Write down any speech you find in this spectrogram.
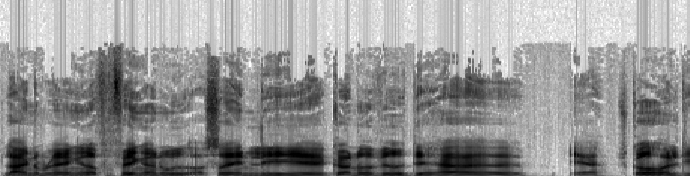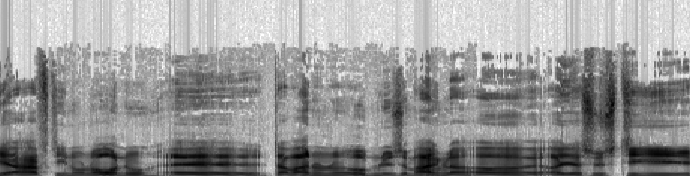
langt om længe at få fingeren ud, og så endelig uh, gøre noget ved det her uh, ja, skodhold, de har haft i nogle år nu. Uh, der var nogle åbenlyse mangler, og, og jeg synes, de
